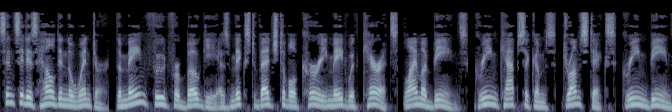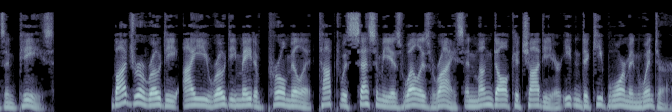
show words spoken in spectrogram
Since it is held in the winter, the main food for bogi is mixed vegetable curry made with carrots, lima beans, green capsicums, drumsticks, green beans and peas. Bajra roti i.e. roti made of pearl millet topped with sesame as well as rice and mung dal kachadi are eaten to keep warm in winter.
